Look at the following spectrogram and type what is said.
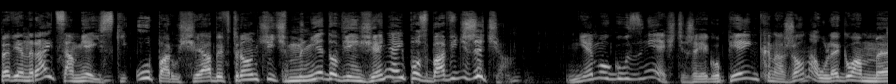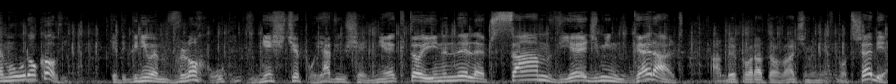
Pewien rajca miejski uparł się, aby wtrącić mnie do więzienia i pozbawić życia. Nie mógł znieść, że jego piękna żona uległa memu urokowi. Kiedy gniłem w lochu, w mieście pojawił się nie kto inny, lecz sam Wiedźmin Geralt, aby poratować mnie w potrzebie.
